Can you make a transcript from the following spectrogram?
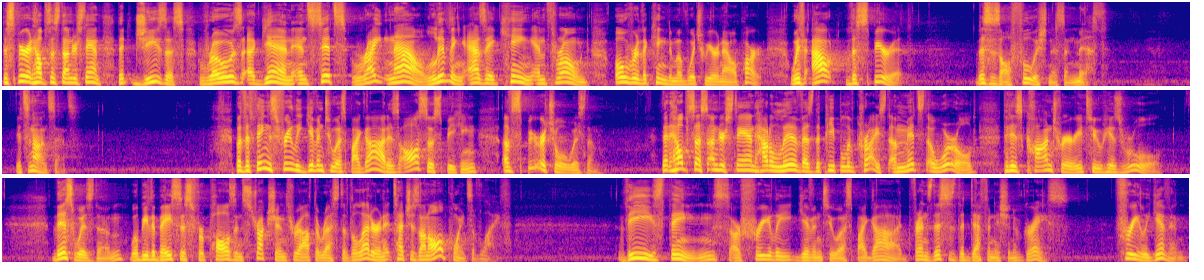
The Spirit helps us to understand that Jesus rose again and sits right now, living as a king enthroned over the kingdom of which we are now a part. Without the Spirit, this is all foolishness and myth. It's nonsense. But the things freely given to us by God is also speaking of spiritual wisdom that helps us understand how to live as the people of Christ amidst a world that is contrary to his rule. This wisdom will be the basis for Paul's instruction throughout the rest of the letter, and it touches on all points of life. These things are freely given to us by God. Friends, this is the definition of grace freely given.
